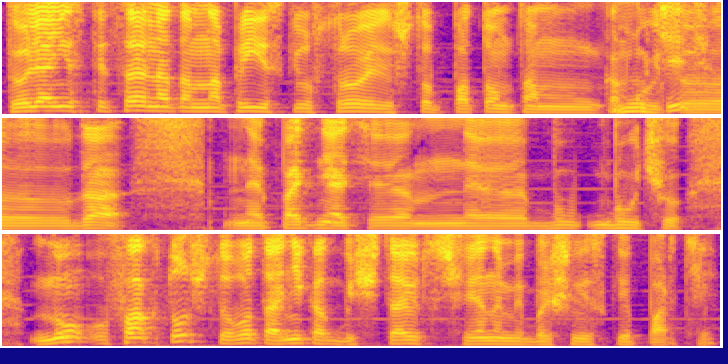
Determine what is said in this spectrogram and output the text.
то ли они специально там на прииске устроились, чтобы потом там какую-то, да, поднять э, Бучу. Ну, факт тот, что вот они как бы считаются членами большевистской партии.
